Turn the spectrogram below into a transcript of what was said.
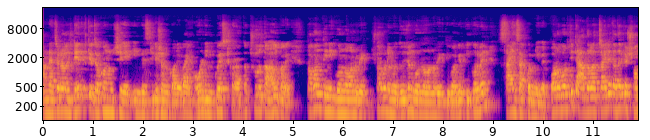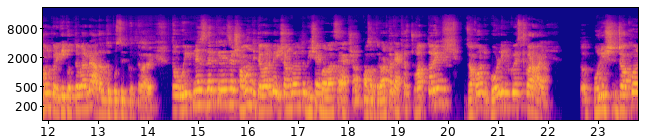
আনন্যাচারাল ডেথকে যখন সে ইনভেস্টিগেশন করে বা হোল্ড ইনকোয়েস্ট করে, অর্থাৎ সুর তাহাল করে, তখন তিনি গণ্যমান্য ব্যক্তি, সর্বনিম্ন দুইজন গণ্যমান্য ব্যক্তিবর্গের কি করবেন? সাইন স্বাক্ষর নেবেন। পরবর্তীতে আদালত চাইলে তাদেরকে সমন করে কি করতে পারবে? আদালত উপস্থিত করতে পারবে। তো উইটনেসদেরকে যে সমন দিতে পারবে, এই সংক্রান্ত বিষয় বলা আছে একশো পঁচাত্তর, অর্থাৎ একশো চুয়াত্তরে যখন হোল্ড ইনকোয়েস্ট করা হয় পুলিশ যখন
